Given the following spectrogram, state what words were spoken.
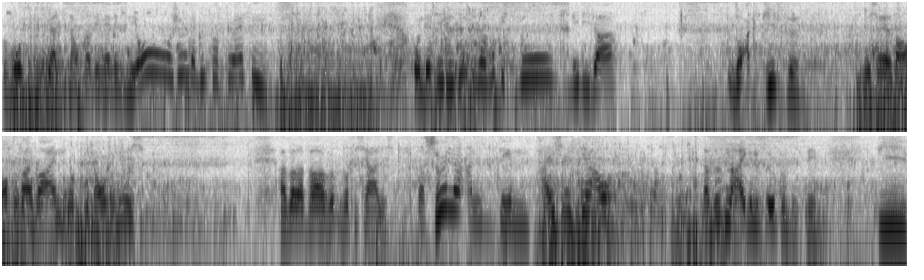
gewohnt. Und wenn die halt die Taucher sehen, dann denken die, oh schön, da gibt es was zu essen. Und deswegen sind die da wirklich so, wie die da so aktiv sind. Michael war auch total beeindruckt, genauso wie ich. Also das war wirklich herrlich. Das Schöne an dem Teich ist ja auch, das ist ein eigenes Ökosystem. Die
